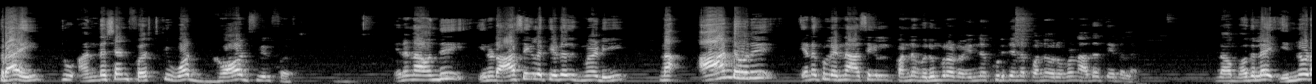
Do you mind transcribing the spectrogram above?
try to understand first what God's will first ஏன்னா நான் வந்து என்னோட ஆசைகளை தேடுறதுக்கு முன்னாடி நான் ஆண்டவர் எனக்குள்ள என்ன ஆசைகள் பண்ண விரும்புறாரோ என்ன குறித்து என்ன பண்ண விரும்புறோம் அதை தேடல. நான் முதல்ல என்னோட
